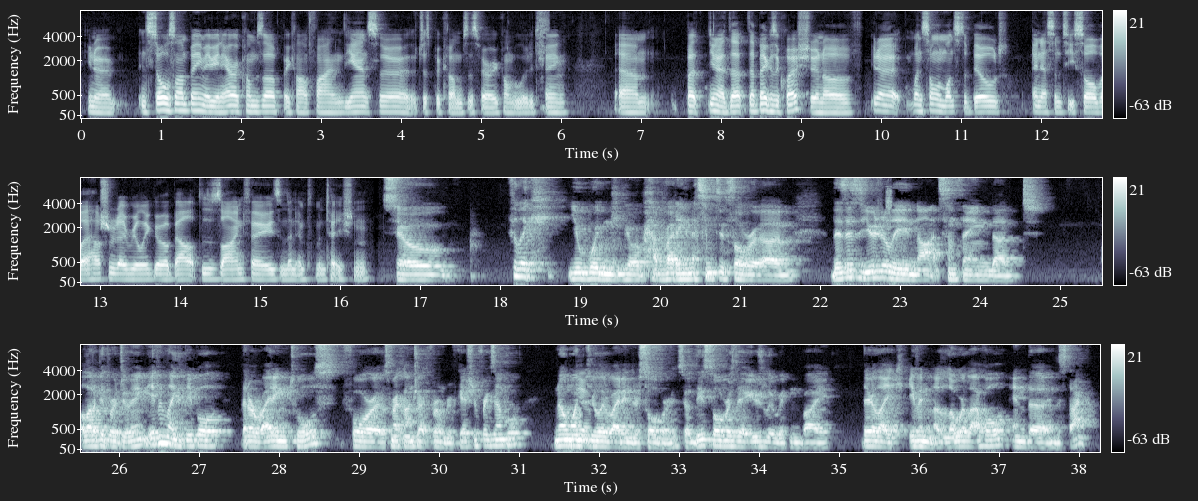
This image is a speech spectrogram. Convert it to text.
you know, install something, maybe an error comes up, they can't find the answer. It just becomes this very convoluted thing. Um, but you know that that begs the question of you know when someone wants to build an SMT solver, how should I really go about the design phase and then implementation? So I feel like you wouldn't go about writing an SMT solver. Um, this is usually not something that a lot of people are doing. Even like people that are writing tools for smart contract firm verification, for example, no one's yeah. really writing their solver. So these solvers they're usually written by they're like even a lower level in the in the stack.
